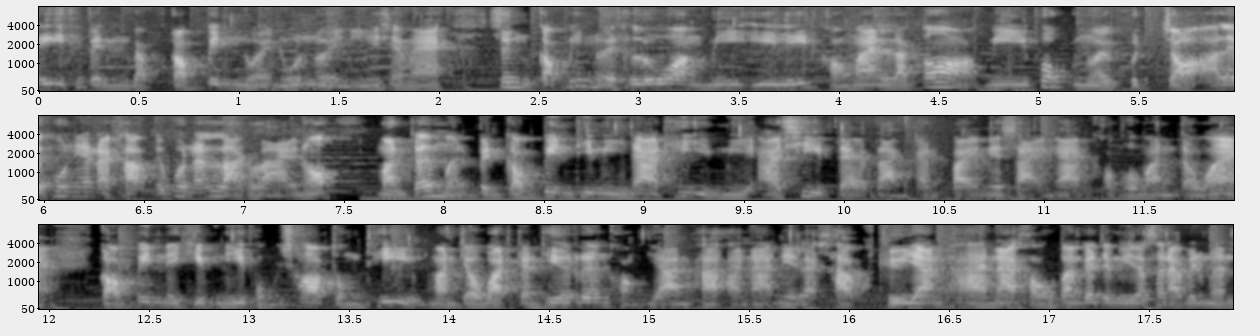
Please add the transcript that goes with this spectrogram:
รีส์ที่เป็นแบบก๊อบบินหน่วยนู้นหน่วยนี้ใช่ไหมซึ่งก๊อบบินหน่วยทะลวงมีอีลิทของมัน แล้วก็มีพวกหน่วยขุดเจาะอะไรพวกนี้นะครับไอ้พวกนั้นหลากหลายเนาะมันก็เหมือนเป็นก๊อบบินที่มีหน้าที่มีอาชีพแตกต่างกันไปในสายงานของพวกมัน แต่ว่าก๊อบบินในคลิปนี้ผมชอบตรงที่มันจะวัดกันที่เรื่องของยานพาหนะนี่แหละครับคือยานพาหนะของพวกมันก็จะมีลักษณะเป็นเหมือน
